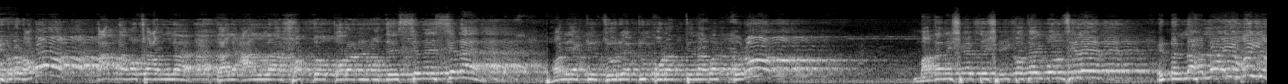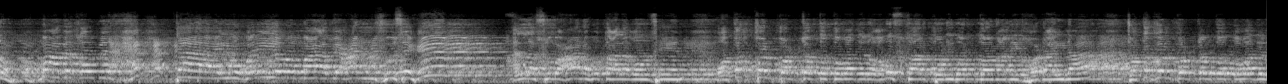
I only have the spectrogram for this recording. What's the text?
তিনি হলো রহমান তার নাম হচ্ছে আল্লাহ। তাহলে আল্লাহ শব্দ কোরআনের মধ্যে এসছে না এসছে না? ফলে একটু জোরে একটু কোরআন তেলাবাদ করুন মাদানী সাহেব তো সেই কথাই বলছিলেন বলছেন তোমাদের অবস্থার পরিবর্তন আমি ঘটাই না পর্যন্ত তোমাদের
